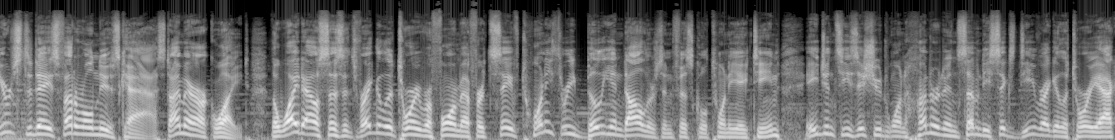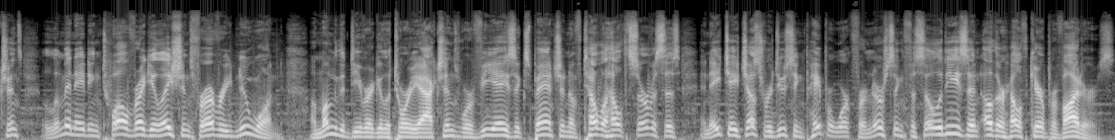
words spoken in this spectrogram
Here's today's federal newscast. I'm Eric White. The White House says its regulatory reform efforts saved $23 billion in fiscal 2018. Agencies issued 176 deregulatory actions, eliminating 12 regulations for every new one. Among the deregulatory actions were VA's expansion of telehealth services and HHS reducing paperwork for nursing facilities and other healthcare providers.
